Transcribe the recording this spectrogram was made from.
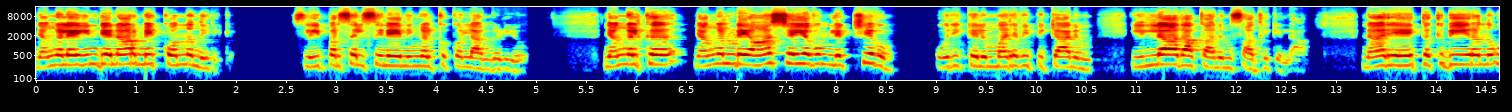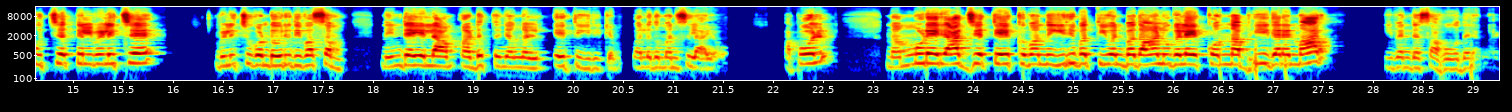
ഞങ്ങളെ ഇന്ത്യൻ ആർമി കൊന്നെന്നിരിക്കും. സ്ലീപ്പർ സെൽസിനെ നിങ്ങൾക്ക് കൊല്ലാൻ കഴിയൂ. ഞങ്ങൾക്ക് ഞങ്ങളുടെ ആശയവും ലക്ഷ്യവും ഒരിക്കലും മരവിപ്പിക്കാനും ഇല്ലാതാക്കാനും സാധിക്കില്ല. നാരേ തക്ബീർ എന്ന് ഉച്ചത്തിൽ വിളിച്ച് വിളിച്ചുകൊണ്ട് ഒരു ദിവസം നിന്റെ എല്ലാം അടുത്ത് ഞങ്ങൾ എത്തിയിരിക്കും. വല്ലത് മനസ്സിലായോ? അപ്പോൾ നമ്മുടെ രാജ്യത്തേക്ക് വന്ന് ഇരുപത്തിയൊൻപത് ആളുകളെ കൊന്ന ഭീകരന്മാർ ഇവന്റെ സഹോദരങ്ങൾ.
